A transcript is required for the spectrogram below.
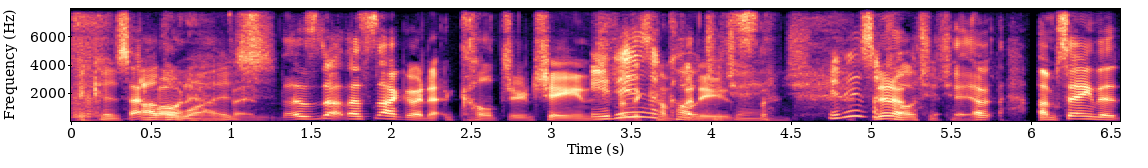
Because That otherwise, that's not that's not going to culture change it for is the a culture change. It is a No, no, culture change. uh, I'm saying that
